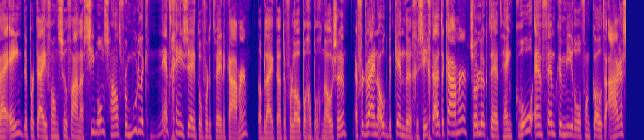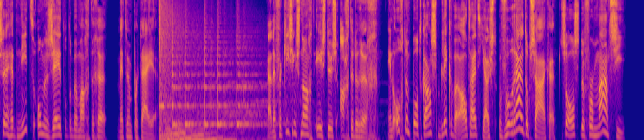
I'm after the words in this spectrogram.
Bijeen, de partij van Sylvana Simons, haalt vermoedelijk net geen zetel voor de Tweede Kamer. Dat blijkt uit de voorlopige prognose. Er verdwijnen ook bekende gezichten uit de Kamer. Zo lukte het Henk Krol en Femke Merel van Koten Arissen het niet om een zetel te bemachtigen met hun partijen. Ja, de verkiezingsnacht is dus achter de rug. In de ochtendpodcast blikken we altijd juist vooruit op zaken, zoals de formatie,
